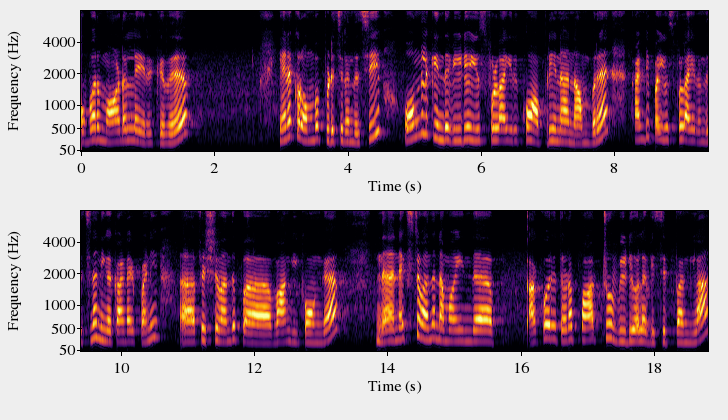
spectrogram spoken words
ஒவ்வொரு மாடலில் இருக்குது. எனக்கு ரொம்ப பிடிச்சிருந்துச்சு. உங்களுக்கு இந்த வீடியோ யூஸ்ஃபுல்லாக இருக்கும் அப்படின்னு நான் நம்புகிறேன் கண்டிப்பாக யூஸ்ஃபுல்லாக இருந்துச்சுன்னா நீங்கள் காண்டாக்ட் பண்ணி ஃபிஷ்ஷு வந்து இப்போ வாங்கிக்கோங்க. நெக்ஸ்ட்டு வந்து நம்ம இந்த அக்வாரியத்தோட பார்ட் டூ வீடியோவில் விசிட் பண்ணலாம்.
